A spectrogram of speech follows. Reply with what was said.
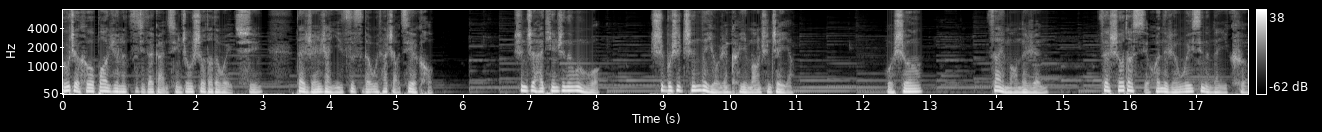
读者和我抱怨了自己在感情中受到的委屈。但仍然一次次的为他找借口，甚至还天真的问我，是不是真的有人可以忙成这样？我说，再忙的人，在收到喜欢的人微信的那一刻，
